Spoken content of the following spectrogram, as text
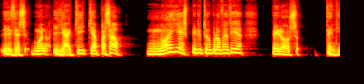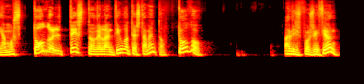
Y dices, bueno, ¿y aquí qué ha pasado? No hay espíritu de profecía, pero teníamos todo el texto del Antiguo Testamento, todo, a disposición.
